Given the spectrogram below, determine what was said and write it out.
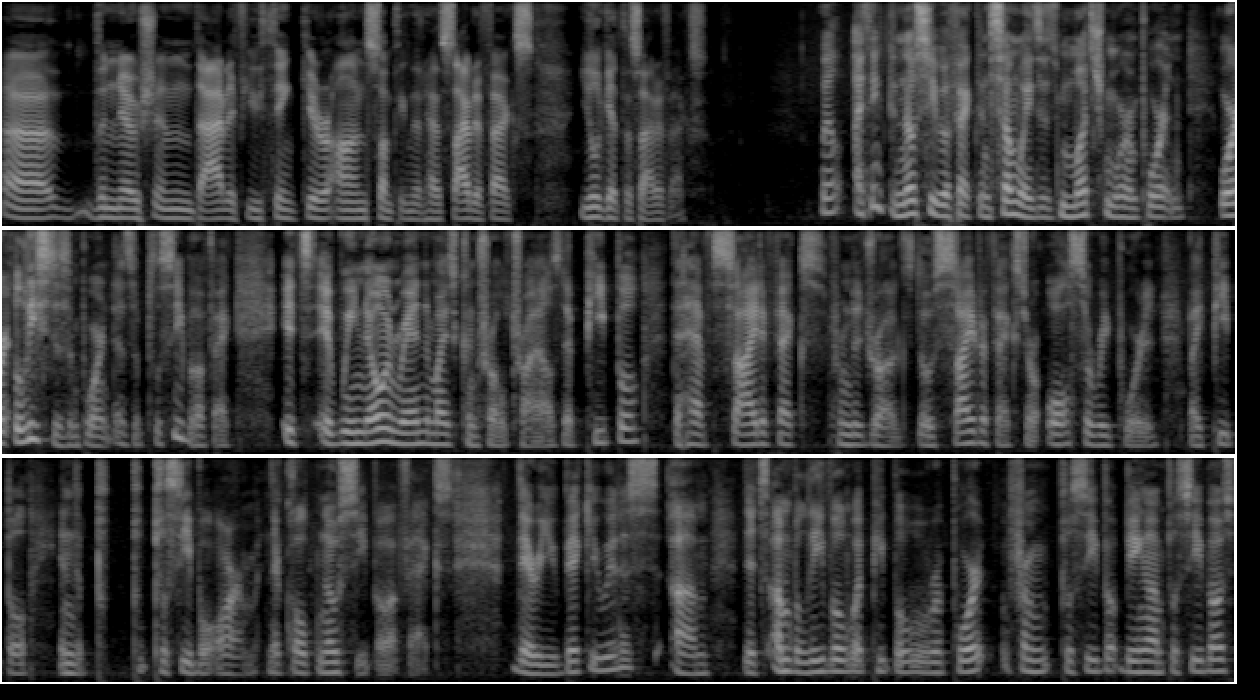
uh, the notion that if you think you're on something that has side effects, you'll get the side effects. Well, I think the nocebo effect in some ways is much more important, or at least as important as the placebo effect. It's we know in randomized controlled trials that people that have side effects from the drugs, those side effects are also reported by people in the p- placebo arm. They're called nocebo effects. They're ubiquitous. Um, it's unbelievable what people will report from placebo being on placebos.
